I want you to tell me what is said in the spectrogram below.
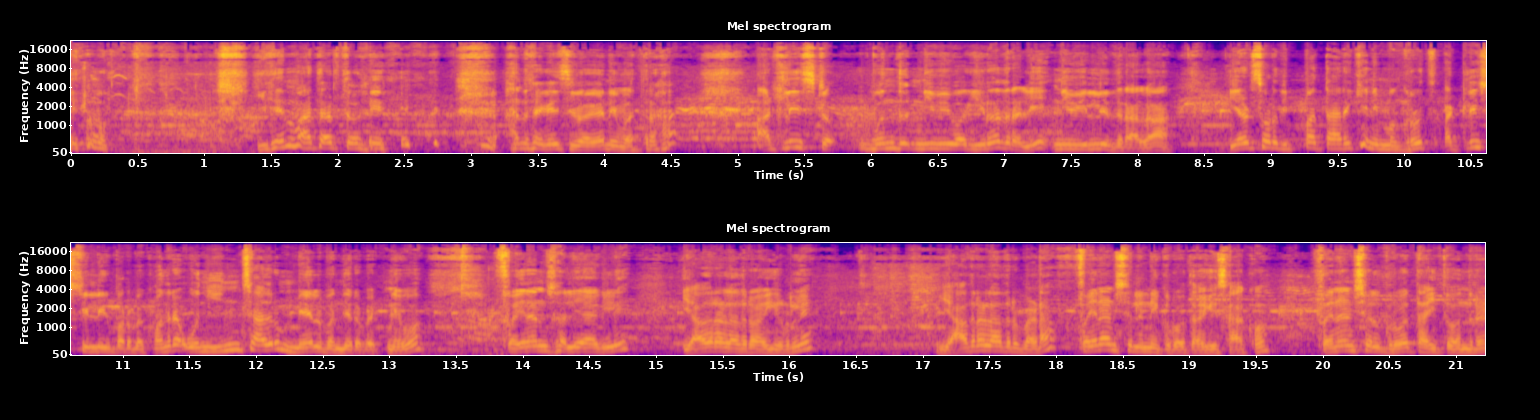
ಏನು ಏನು ಮಾತಾಡ್ತವೆ ಅಂದರೆ ಗೈಸ್ ಇವಾಗ ನಿಮ್ಮ ಹತ್ರ ಅಟ್ಲೀಸ್ಟ್ ಒಂದು ನೀವು ಇವಾಗ ಇರೋದ್ರಲ್ಲಿ ನೀವು ಇಲ್ಲಿದ್ರಲ್ಲ ಎರಡು ಸಾವಿರದ ಇಪ್ಪತ್ತಾರಕ್ಕೆ ನಿಮ್ಮ ಗ್ರೋತ್ ಅಟ್ಲೀಸ್ಟ್ ಇಲ್ಲಿಗೆ ಬರಬೇಕು. ಅಂದರೆ ಒಂದು ಇಂಚ್ ಆದರೂ ಮೇಲೆ ಬಂದಿರಬೇಕು ನೀವು. ಫೈನಾನ್ಸಲ್ಲಿ ಆಗಲಿ, ಯಾವುದ್ರಲ್ಲಾದರೂ ಆಗಿರಲಿ, ಯಾವುದ್ರಲ್ಲಾದರೂ ಬೇಡ. ಫೈನಾನ್ಷಿಯಲಿ ಗ್ರೋತ್ ಆಗಿ ಸಾಕು. ಫೈನಾನ್ಷಿಯಲ್ ಗ್ರೋತ್ ಆಯಿತು ಅಂದ್ರೇ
